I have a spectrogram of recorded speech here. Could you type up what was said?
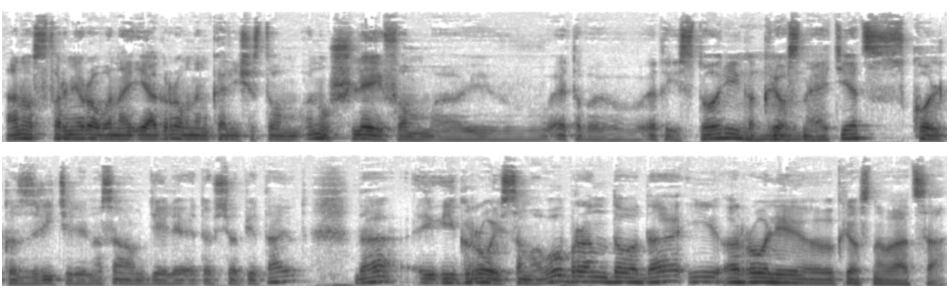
оно сформировано и огромным количеством, ну, шлейфом э, этого, этой истории, как крестный отец, сколько зрителей на самом деле это все питают, да, и- игрой самого Брандо, да, и роли э, крестного отца.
